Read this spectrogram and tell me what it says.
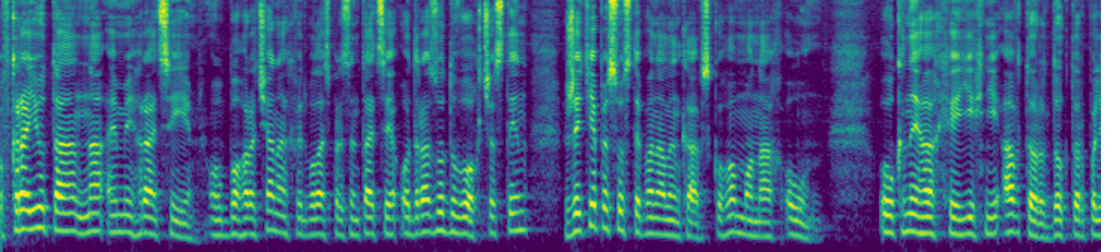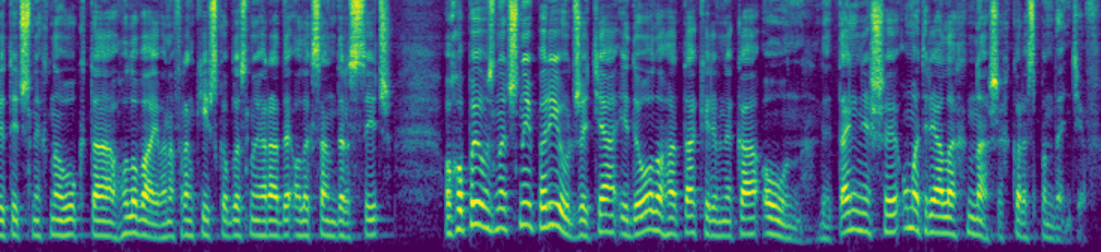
В краю та на еміграції у Богородчанах відбулася презентація одразу двох частин життєпису Степана Ленкавського Монах ОУН. У книгах їхній автор, доктор політичних наук та голова Івано-Франківської обласної ради Олександр Сич охопив значний період життя ідеолога та керівника ОУН. Детальніше у матеріалах наших кореспондентів.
